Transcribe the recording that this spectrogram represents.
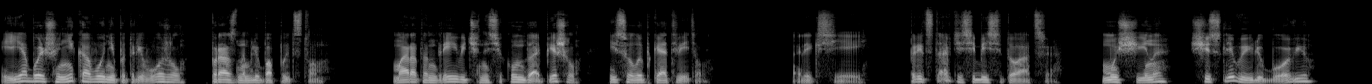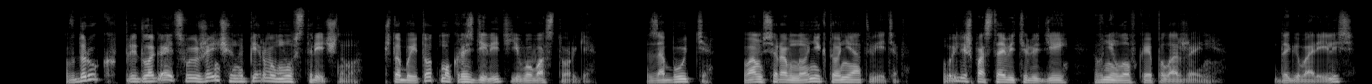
и я больше никого не потревожил праздным любопытством. Марат Андреевич на секунду опешил и с улыбкой ответил. «Алексей, представьте себе ситуацию. Мужчина, счастливый любовью, вдруг предлагает свою женщину первому встречному, чтобы и тот мог разделить его восторги. Забудьте, вам все равно никто не ответит. Вы лишь поставите людей в неловкое положение. Договорились?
